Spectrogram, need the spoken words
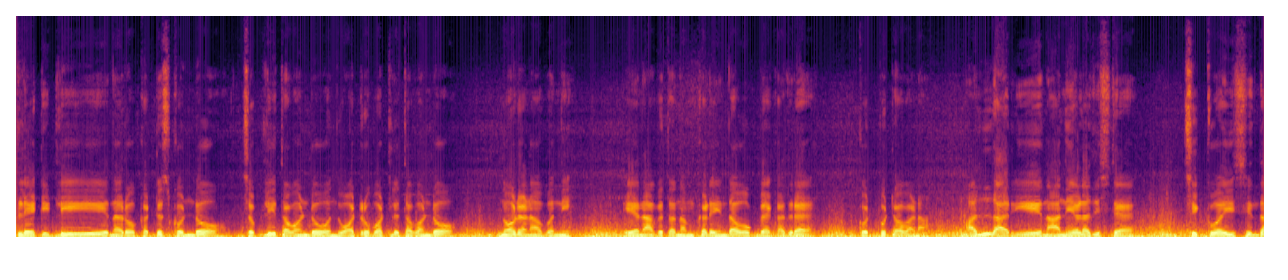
ಪ್ಲೇಟ್ ಇಡ್ಲಿ ಏನಾದ್ರು ಕಟ್ಟಿಸ್ಕೊಂಡು ಚಪ್ಪಲಿ ತಗೊಂಡು, ಒಂದು ವಾಟ್ರ್ ಬಾಟ್ಲು ತಗೊಂಡು, ನೋಡೋಣ ಬನ್ನಿ. ಏನಾಗುತ್ತೋ ನಮ್ಮ ಕಡೆಯಿಂದ ಹೋಗ್ಬೇಕಾದ್ರೆ ಕೊಟ್ಬಿಟ್ಟು ಹೋಗೋಣ. ಅಲ್ಲ ರೀ, ನಾನು ಹೇಳೋದಿಷ್ಟೇ. ಚಿಕ್ಕ ವಯಸ್ಸಿಂದ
